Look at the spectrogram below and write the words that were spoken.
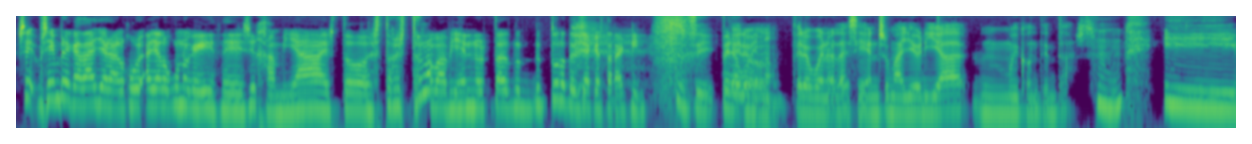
Sí, siempre cada año hay algu- hay alguno que dice, hija mía, esto, esto, esto no va bien, no está- tú no tendrías que estar aquí. Sí, Pero bueno. Pero bueno, sí, en su mayoría muy contentas. Y,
